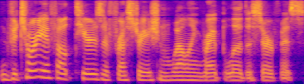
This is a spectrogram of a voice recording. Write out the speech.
Vittoria felt tears of frustration welling right below the surface.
